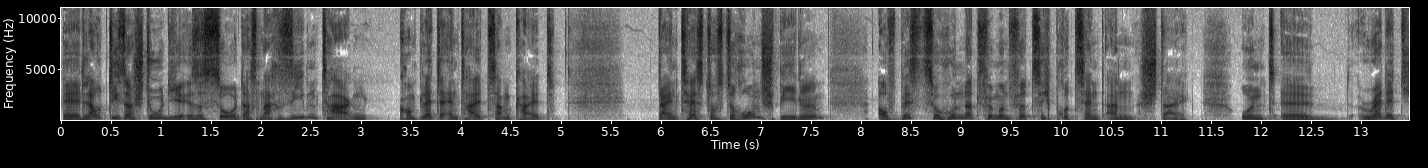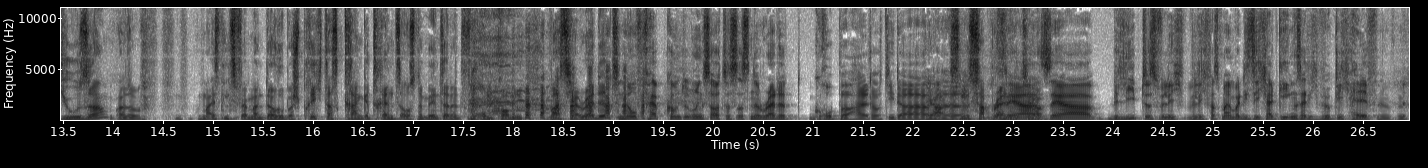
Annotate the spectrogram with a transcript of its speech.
Äh, laut dieser Studie ist es so, dass nach sieben Tagen komplette Enthaltsamkeit dein Testosteronspiegel auf bis zu 145 Prozent ansteigt. Und äh, Reddit-User, also meistens, wenn man darüber spricht, dass kranke Trends aus einem Internetforum kommen, was ja Reddit. NoFap kommt übrigens auch, das ist eine Reddit-Gruppe halt auch, die da Ja, Subreddit, sehr, ja. sehr beliebt ist, will ich, will ich was meinen, weil die sich halt gegenseitig wirklich helfen mit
